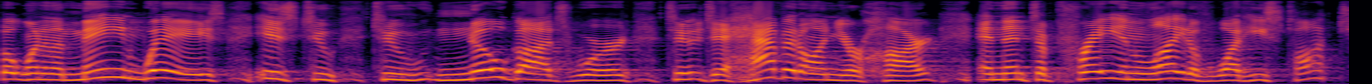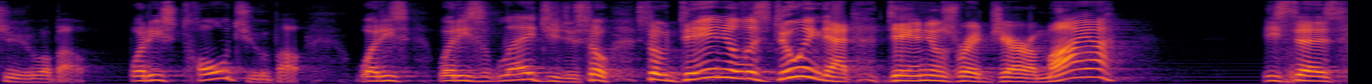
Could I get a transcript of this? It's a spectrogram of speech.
But one of the main ways is to, to know God's Word, to, to have it on your heart and then to pray in light of what he's talked to you about, what he's told you about, what he's, what he's led you to. So, so Daniel is doing that. Daniel's read Jeremiah. He says,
